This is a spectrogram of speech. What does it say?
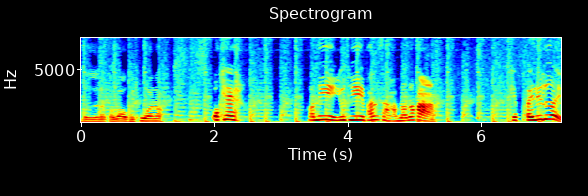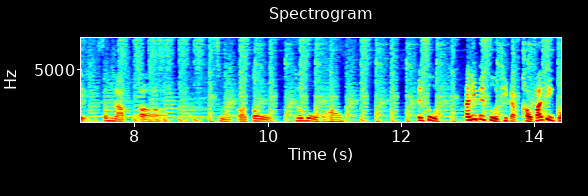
เบอร์แล้วก็ว่าไปทั่วเนาะโอเค ตอนนี้อยู่ที่พันสามแล้วเนาะค่ะเก็บไปเรื่อยๆสำหรับเอ่อสูตรออโต้เทอร์โบของเราเป็นสูตร อันนี้เป็นสูตรที่แบบเขาฟันสิงโต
